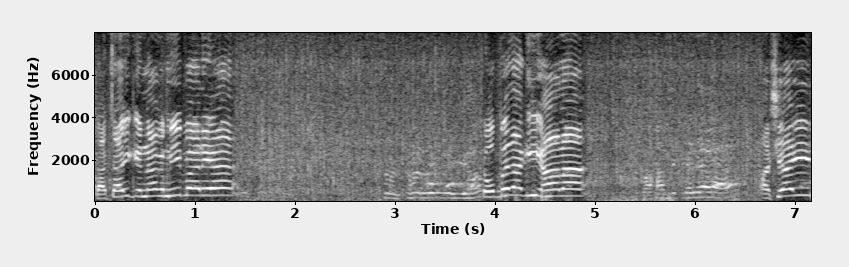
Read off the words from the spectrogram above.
ਚਾਚਾ ਜੀ ਕਿੰਨਾ ਕੁ ਮੀਂਹ ਪੈ ਰਿਹਾ? ਟੋਬੇ ਦਾ ਕੀ ਹਾਲ ਆ? ਬਾਹਰ ਅੱਛਾ ਜੀ।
